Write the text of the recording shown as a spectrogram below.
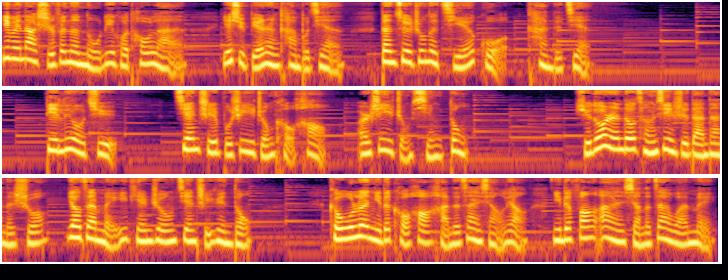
因为那十分的努力或偷懒，也许别人看不见，但最终的结果看得见。第六句，坚持不是一种口号，而是一种行动。许多人都曾信誓旦旦地说要在每一天中坚持运动，可无论你的口号喊得再响亮，你的方案想得再完美。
